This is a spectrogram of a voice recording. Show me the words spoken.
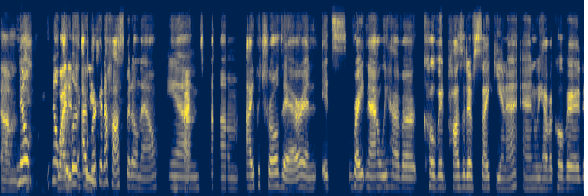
Um, No, no, why I, lo- I work at a hospital now, and um, I patrol there. And it's right now we have a COVID positive psych unit, and we have a COVID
